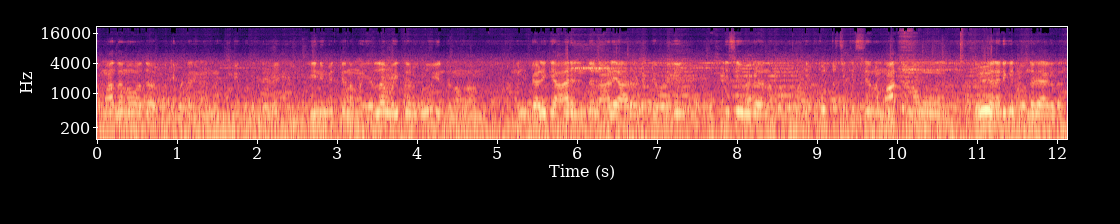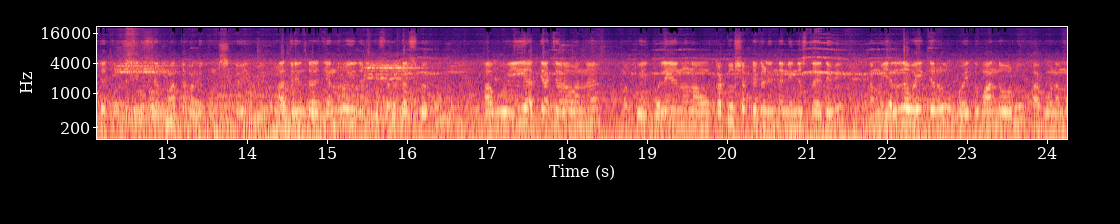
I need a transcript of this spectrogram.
ಸಮಾಧಾನವಾದ ಪ್ರತಿಭಟನೆಯನ್ನು ಹಮ್ಮಿಕೊಂಡಿದ್ದೇವೆ. ಈ ನಿಮಿತ್ತ ನಮ್ಮ ಎಲ್ಲ ವೈದ್ಯರುಗಳು ಇಂದು ನಮ್ಮ ಮುನ್, ಬೆಳಗ್ಗೆ ಆರರಿಂದ ನಾಳೆ ಆರು ಗಂಟೆವರೆಗೆ ಒ ಪಿ ಡಿ ಸೇವೆಗಳನ್ನು ಬಂದು ಮಾಡಿ ತುರ್ತು ಚಿಕಿತ್ಸೆಯನ್ನು ಮಾತ್ರ ನಾವು ಜನರಿಗೆ ತೊಂದರೆ ಆಗದಂತೆ ತುರ್ತು ಚಿಕಿತ್ಸೆಯನ್ನು ಮಾತ್ರ ಹಮ್ಮಿಕೊಂಡಿರ್ತೇವೆ. ಆದ್ದರಿಂದ ಜನರು ಇದಕ್ಕೆ ಸಹಕರಿಸಬೇಕು. ಹಾಗೂ ಈ ಅತ್ಯಾಚಾರವನ್ನು ಮತ್ತು ಈ ಕೊಲೆಯನ್ನು ನಾವು ಕಟು ಶಬ್ದಗಳಿಂದ ನಿಂದಿಸ್ತಾ ಇದ್ದೀವಿ. ನಮ್ಮ ಎಲ್ಲ ವೈದ್ಯರು ವೈದ್ಯ ಬಾಂಧವರು ಹಾಗೂ ನಮ್ಮ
